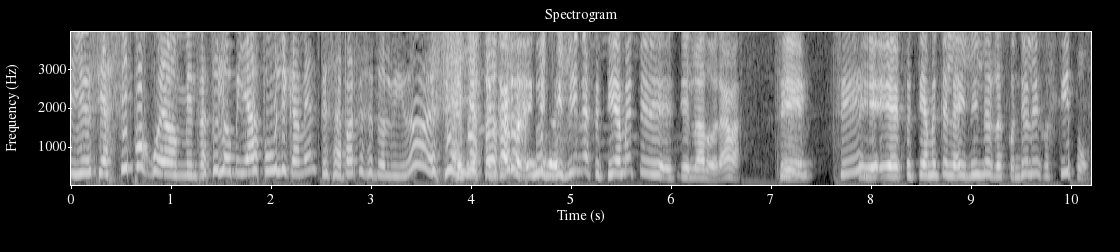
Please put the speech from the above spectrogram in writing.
y yo decía, sí, pues, weón, mientras tú lo humillabas públicamente, esa parte se te olvidó, decía yo. Entonces, claro, Aileen efectivamente eh, lo adoraba. Sí, Eh, sí. eh, efectivamente la Aileen le respondió, le dijo, sí, po,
